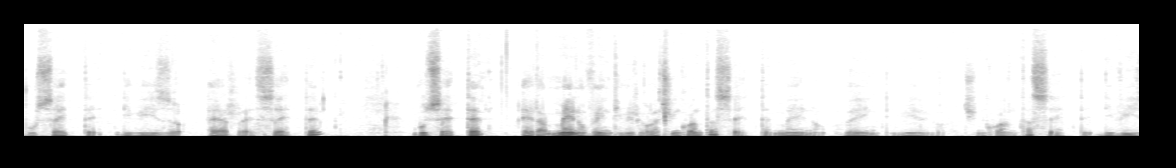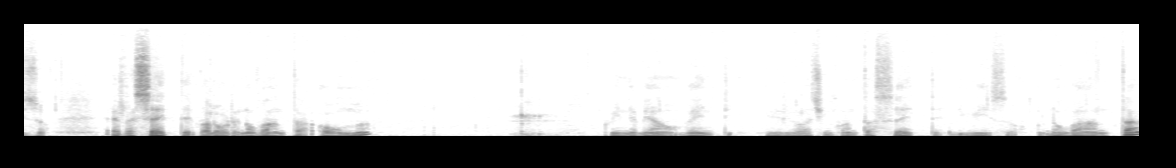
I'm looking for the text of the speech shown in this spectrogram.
V7 diviso R7 V7 era meno 20,57 meno 20,57 diviso R7 valore 90 ohm quindi abbiamo 20 0,57 diviso 90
